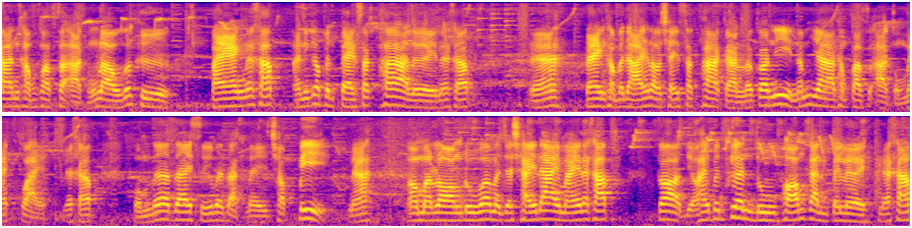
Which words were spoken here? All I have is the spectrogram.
การทำความสะอาดของเราก็คือ แปรงนะครับ อันนี้ก็เป็นแปรงซักผ้าเลยนะครับนะแปรงธรรมดาที่เราใช้ซักผ้ากัน แล้วก็นี่น้ำยาทำความสะอาดของแม็กไกวนะครับผมเลือกได้ซื้อมาจากในช้อปปีนะเอามาลองดูว่ามันจะใช้ได้ไหมนะครับ ก็เดี๋ยวให้เพื่อนๆดูพร้อมกันไปเลยนะครับ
